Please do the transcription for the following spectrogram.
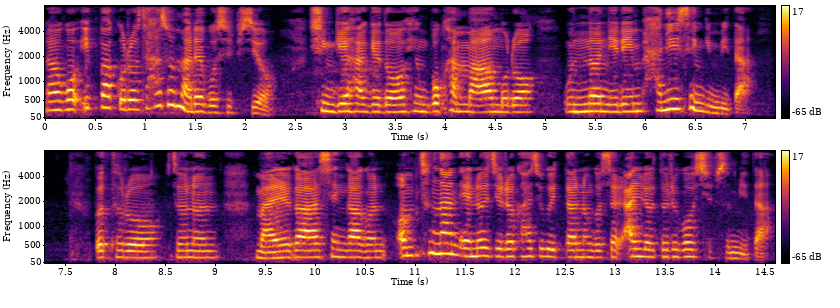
라고 입 밖으로 자주 말해 보십시오. 신기하게도 행복한 마음으로 웃는 일이 많이 생깁니다. 끝으로 저는 말과 생각은 엄청난 에너지를 가지고 있다는 것을 알려드리고 싶습니다.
